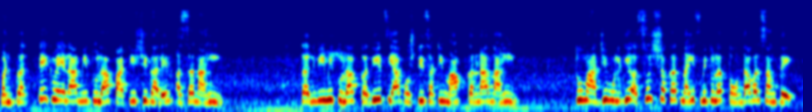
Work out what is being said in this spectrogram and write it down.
पण प्रत्येक वेळेला मी तुला पाठीशी घालेन असं नाही. तन्वी मी तुला कधीच या गोष्टीसाठी माफ करणार नाही. तू माझी मुलगी असूच शकत नाहीस. मी तुला तोंडावर सांगते.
